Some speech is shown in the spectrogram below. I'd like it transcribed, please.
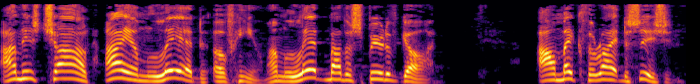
I'm his child. I am led of him. I'm led by the Spirit of God. I'll make the right decision.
